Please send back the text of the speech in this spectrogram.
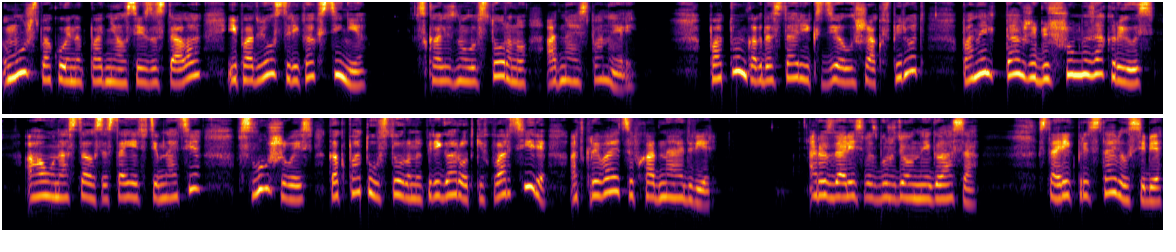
Муж спокойно поднялся из-за стола и подвел старика к стене. Скользнула в сторону одна из панелей. Потом, когда старик сделал шаг вперед, панель также бесшумно закрылась, а он остался стоять в темноте, вслушиваясь, как по ту сторону перегородки в квартире открывается входная дверь. Раздались возбужденные голоса. Старик представил себе,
